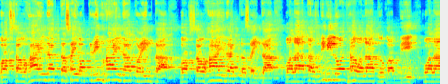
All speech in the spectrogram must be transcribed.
ওয়াকসাউ হাইরা তাসাই অকরিম হাইরা তাইমতা ওয়ালা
